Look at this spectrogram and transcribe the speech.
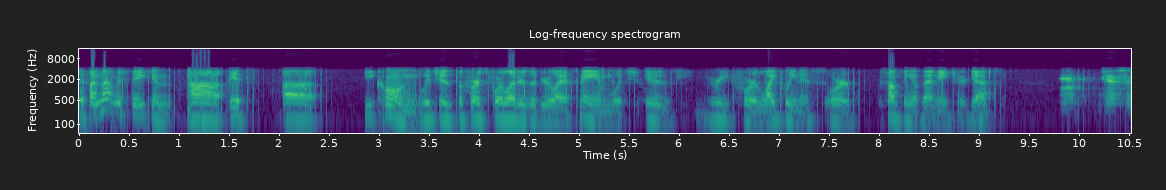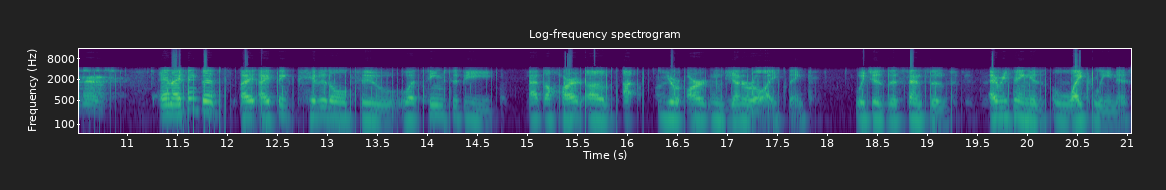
if I'm not mistaken, uh, it's uh, ikon, which is the first four letters of your last name, which is Greek for likeliness or something of that nature. Yes. Mm-hmm. Yes, it is. And I think that's I, I think pivotal to what seems to be at the heart of uh, your art in general, I think, which is this sense of everything is likeliness,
